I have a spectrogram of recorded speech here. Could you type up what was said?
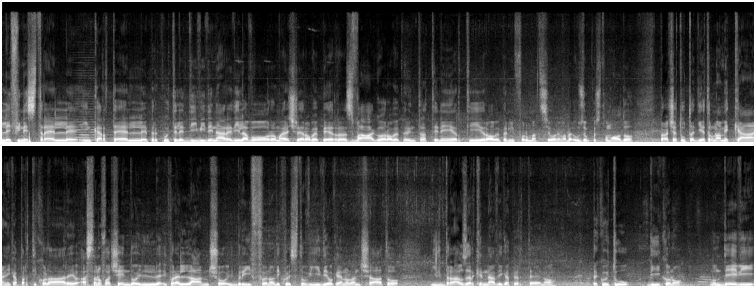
le finestrelle in cartelle per cui te le divide in aree di lavoro, magari c'è le robe per svago, robe per intrattenerti, robe per l'informazione, vabbè uso in questo modo, però c'è tutta dietro una meccanica particolare, stanno facendo il, qual è il lancio, il brief no, di questo video che hanno lanciato, il browser che naviga per te, no? Per cui tu dicono non devi,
